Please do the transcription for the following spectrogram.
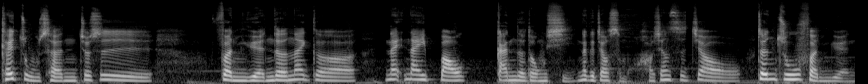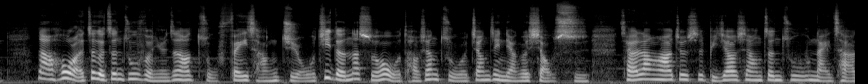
可以组成就是粉圆的那个那那一包。干的东西，那个叫什么？好像是叫珍珠粉圆。那后来这个珍珠粉圆真的要煮非常久，我记得那时候我好像煮了将近两个小时，才让它就是比较像珍珠奶茶，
